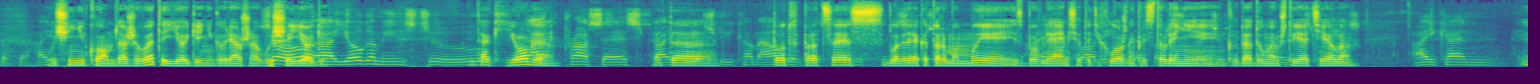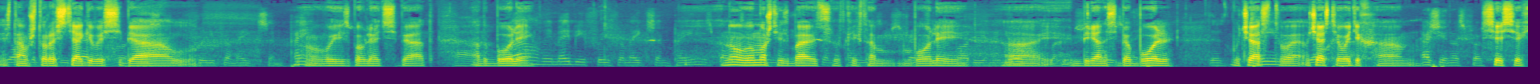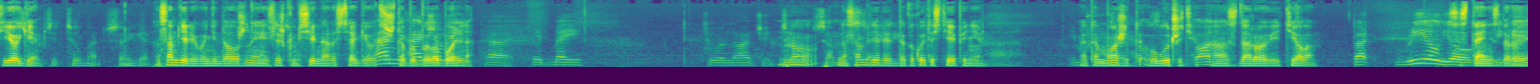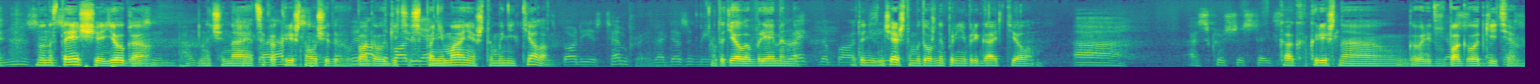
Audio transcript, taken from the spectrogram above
учеником, даже в этой йоге, не говоря уже о высшей йоге. Итак, йога — это тот процесс, благодаря которому мы избавляемся от этих ложных представлений, когда думаем, что я тело, и там, что растягивая себя, вы избавляете себя от, от болей. Ну, вы можете избавиться от каких-то болей, а, беря на себя боль, участвуя, участие в этих а, сессиях йоги. На самом деле вы не должны слишком сильно растягиваться, чтобы было больно. Ну, на самом деле, до какой-то степени это может улучшить а, здоровье тела состояние здоровья. Но настоящая йога начинается, как Кришна учит в Бхагавадгите, с понимания, что мы не тело. Это тело временно. Это не означает, что мы должны пренебрегать телом. Как Кришна говорит в Бхагавадгите,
